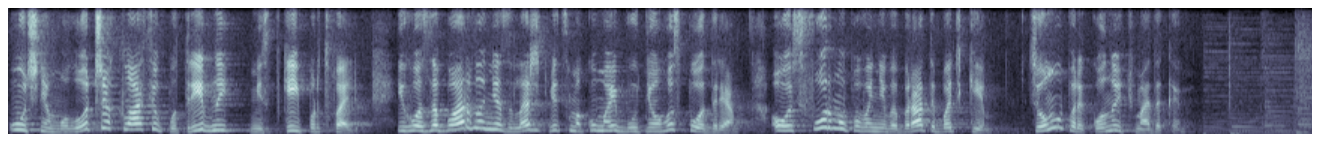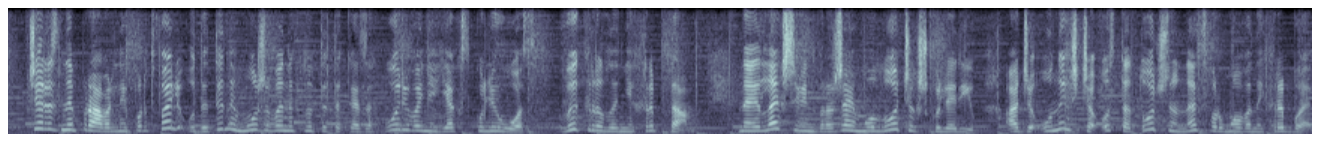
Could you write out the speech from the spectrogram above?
Учням молодших класів потрібний місткий портфель. Його забарвлення залежить від смаку майбутнього господаря. А ось форму повинні вибирати батьки. Цьому переконують медики. Через неправильний портфель у дитини може виникнути таке захворювання, як сколіоз, викривлення хребта. Найлегше він вражає молодших школярів, адже у них ще остаточно не сформований хребет.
